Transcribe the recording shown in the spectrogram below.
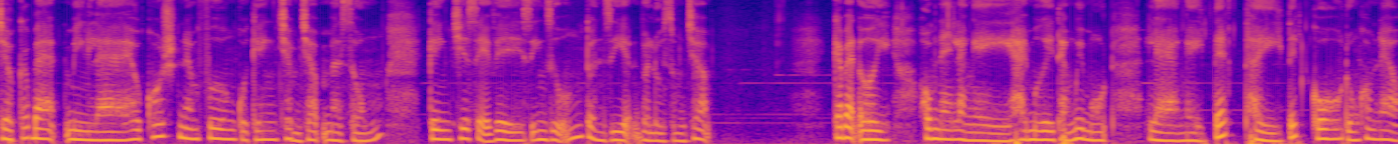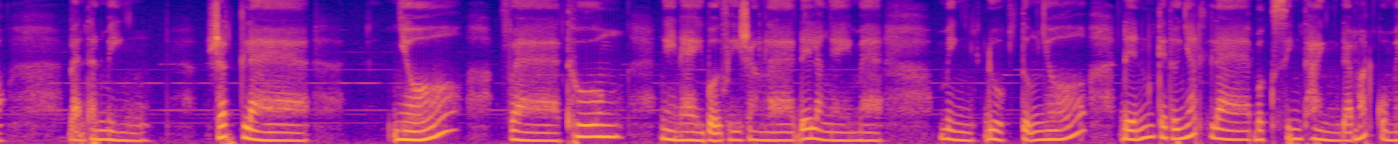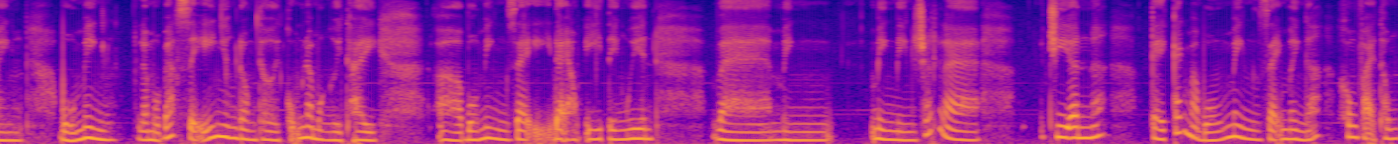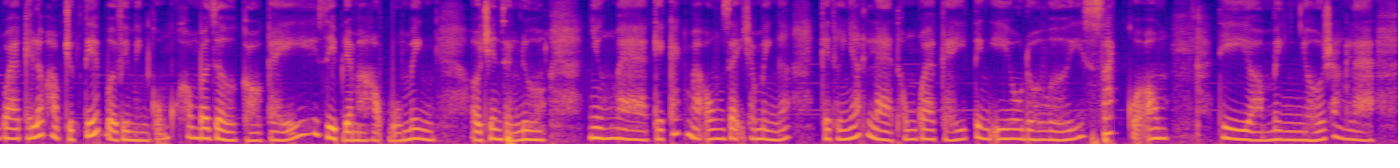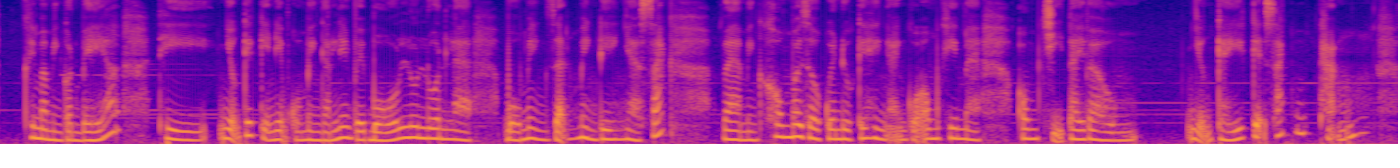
Chào các bạn, mình là Health Coach Nam Phương của kênh Chậm Chậm Mà Sống Kênh chia sẻ về dinh dưỡng toàn diện và lối sống chậm Các bạn ơi, hôm nay là ngày 20 tháng 11 Là ngày Tết Thầy Tết Cô đúng không nào? Bản thân mình rất là nhớ và thương ngày này Bởi vì rằng là đây là ngày mà mình được tưởng nhớ đến cái thứ nhất là bậc sinh thành đã mất của mình. Bố mình là một bác sĩ nhưng đồng thời cũng là một người thầy. À, bố mình dạy đại học y tây nguyên và mình mình mình rất là tri ân á cái cách mà bố mình dạy mình á, không phải thông qua cái lớp học trực tiếp, bởi vì mình cũng không bao giờ có cái dịp để mà học bố mình ở trên giảng đường. Nhưng mà cái cách mà ông dạy cho mình á, cái thứ nhất là thông qua cái tình yêu đối với sách của ông. Thì ờ, mình nhớ rằng là khi mà mình còn bé thì những cái kỷ niệm của mình gắn liền với bố luôn luôn là bố mình dẫn mình đi nhà sách. Và mình không bao giờ quên được cái hình ảnh của ông khi mà ông chỉ tay vào những cái kệ sách thẳng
